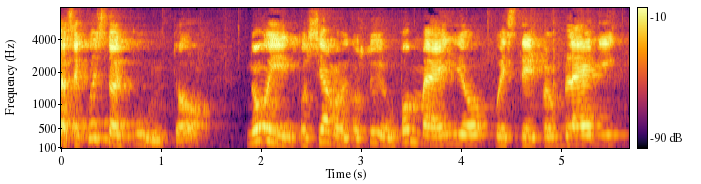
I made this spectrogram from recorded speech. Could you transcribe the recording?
Allora, se questo è il punto, noi possiamo ricostruire un po' meglio questi problemi,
